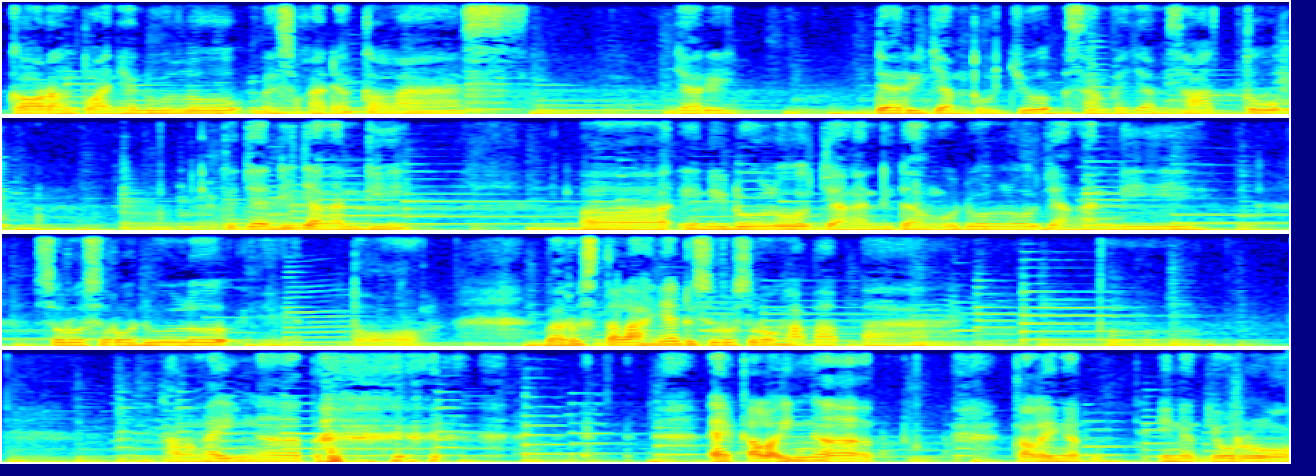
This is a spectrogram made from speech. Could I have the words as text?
ke orang tuanya dulu besok ada kelas. Jadi dari jam 7 sampai jam 1 gitu. jadi jangan di uh, ini dulu jangan diganggu dulu jangan disuruh-suruh dulu gitu. Baru setelahnya disuruh-suruh nggak apa-apa tuh kalau nggak inget. Eh kalau inget. Kalau inget inget nyuruh.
